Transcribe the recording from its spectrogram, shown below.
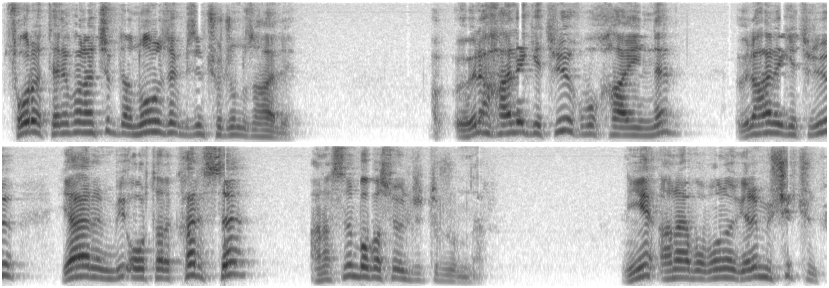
Sonra telefon açıp da ne olacak bizim çocuğumuzun hali? Bak öyle hale getiriyor ki bu hainler. Öyle hale getiriyor. Yarın bir ortalık karışsa anasının babasını öldürtür bunlar. Niye? Ana baba ona göre müşrik çünkü.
